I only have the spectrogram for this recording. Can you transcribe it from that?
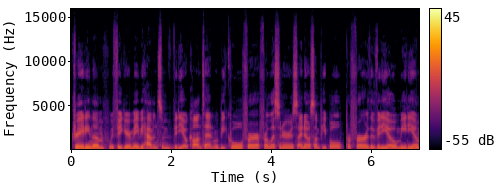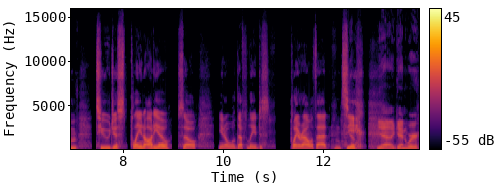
creating them, we figure maybe having some video content would be cool for for listeners. I know some people prefer the video medium to just plain audio, so you know, we'll definitely just play around with that and see. Yep. Yeah, again, we're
